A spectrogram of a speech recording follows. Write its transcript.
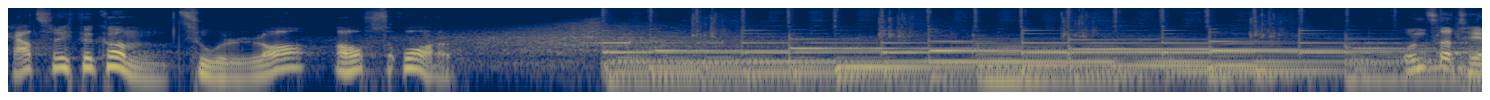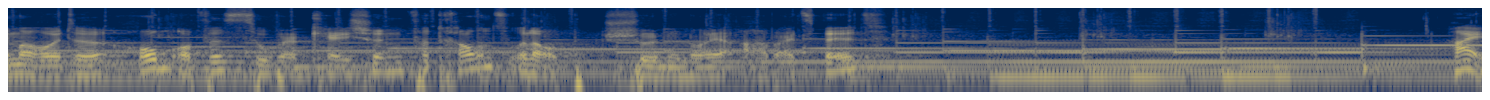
Herzlich willkommen zu Law aufs Ohr. Unser Thema heute Homeoffice zu Vacation, Vertrauensurlaub, schöne neue Arbeitswelt. Hi,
